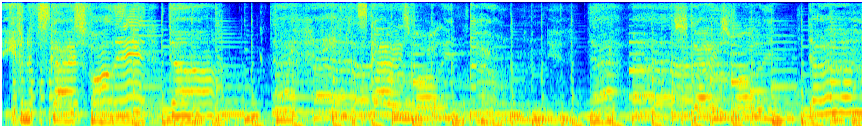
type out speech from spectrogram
Even if the sky is falling down Even if the sky is falling down. The sky is falling down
